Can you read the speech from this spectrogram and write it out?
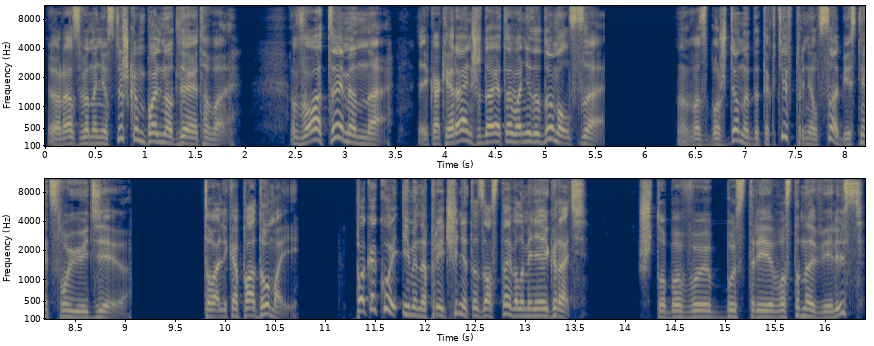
«Разве она не слишком больна для этого?» «Вот именно! И как и раньше до этого не додумался!» Возбужденный детектив принялся объяснять свою идею. Только подумай. По какой именно причине ты заставила меня играть? Чтобы вы быстрее восстановились?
